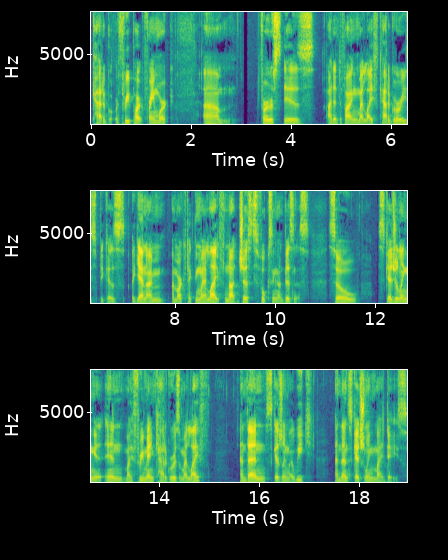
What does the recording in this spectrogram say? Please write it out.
category or three part framework. Um, first is identifying my life categories because again, I'm I'm architecting my life, not just focusing on business. So, scheduling in my three main categories of my life, and then scheduling my week, and then scheduling my days.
